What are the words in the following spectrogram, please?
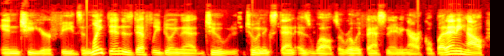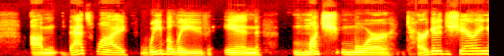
into your feeds. And LinkedIn is definitely doing that to to an extent as well. It's a really fascinating article. But anyhow, um, that's why we believe in much more targeted sharing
